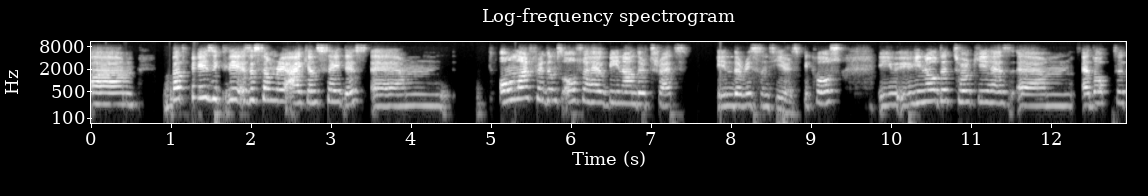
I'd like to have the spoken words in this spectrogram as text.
Um, but basically, as a summary, I can say this: um, online freedoms also have been under threat in the recent years because you you know that Turkey has um, adopted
